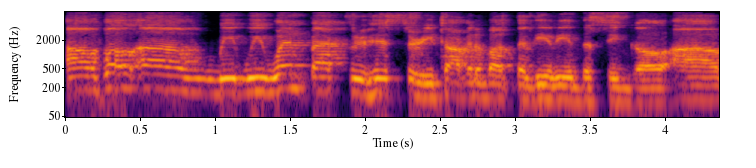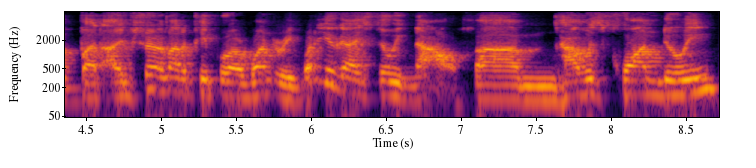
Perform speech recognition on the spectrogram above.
Uh, well, uh, we, we went back through history talking about Daliri and the single, uh, but I'm sure a lot of people are wondering, what are you guys doing now? Um, how is Kjwan doing?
